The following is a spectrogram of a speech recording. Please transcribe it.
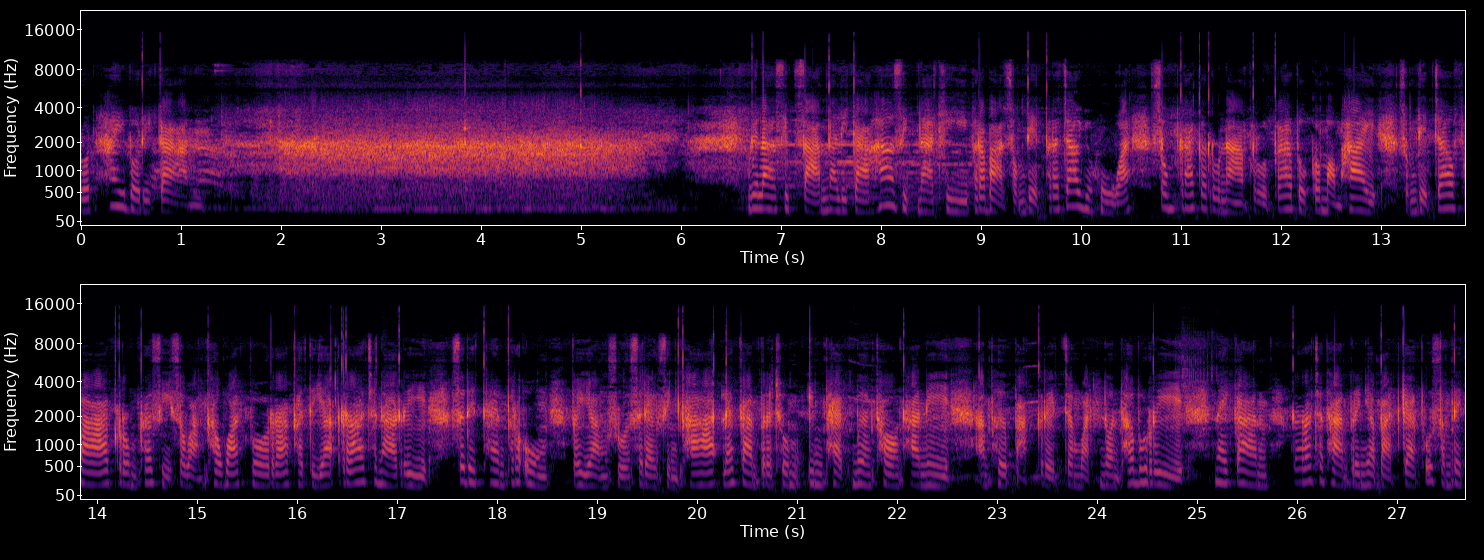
รถให้บริการ เวลา 13 นาฬิกา 50 นาทีพระบาทสมเด็จพระเจ้าอยู่หัว ทรงพระกรุณาโปรดเกล้าโปรดกระหม่อมให้ สมเด็จเจ้าฟ้ากรมพระศรีสว่างควัตวรคติยราชนารี เสด็จแทนพระองค์ ไปยังศูนย์แสดงสินค้า และการประชุม Impact เมืองทองธานีอำเภอปากเกร็ดจังหวัดนนทบุรี ในการพระราชทานปริญญาบัตรแก่ผู้สำเร็จ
